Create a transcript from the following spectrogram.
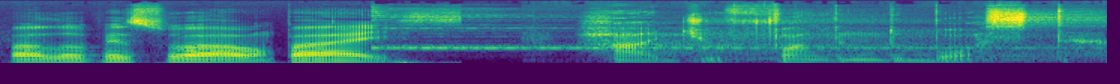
Falou, pessoal. Paz. Rádio Falando Bosta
